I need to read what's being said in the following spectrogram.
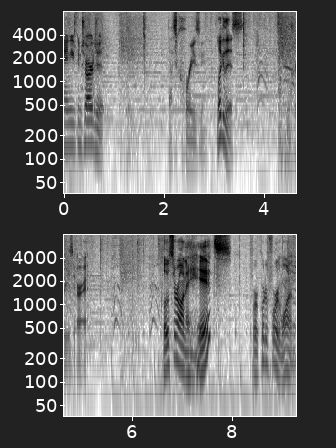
And you can charge it. That's crazy. Look at this. Fucking crazy. All right. Closer on a hits for a quarter forward one.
